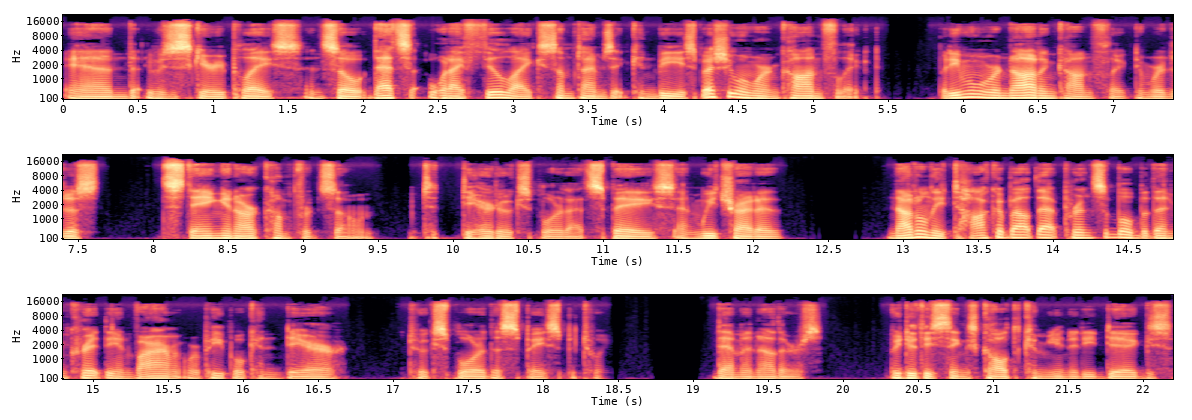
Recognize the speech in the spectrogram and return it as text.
And it was a scary place. And so that's what I feel like sometimes it can be, especially when we're in conflict. But even when we're not in conflict and we're just staying in our comfort zone, to dare to explore that space. And we try to not only talk about that principle, but then create the environment where people can dare to explore the space between them and others. We do these things called community digs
